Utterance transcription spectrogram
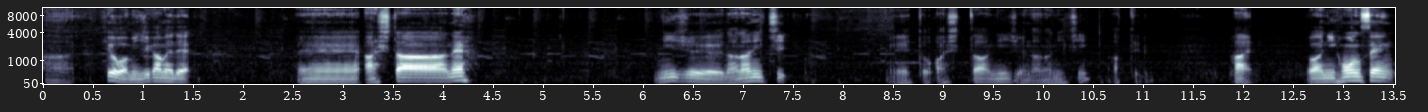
はい、今日は短めで、えー、明日ね、27日。えっ、ー、と明日27日？合ってる？はい。は日本戦。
